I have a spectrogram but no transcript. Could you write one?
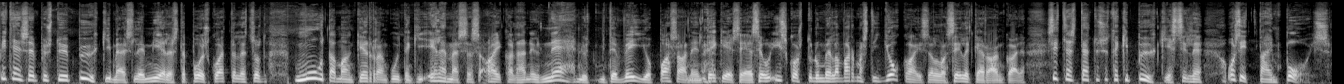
Miten se pystyy pyyhkimään sille mielestä pois, kun ajattelee, että sä muutaman kerran kuitenkin elämässäsi aikana nähnyt, miten Veijo Pasanen tekee se, ja se on iskostunut meillä varmasti jokaisella selkärankaa, ja sitten se täytyisi jotenkin pyyhkiä sille osittain pois.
